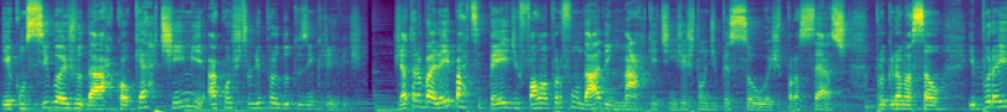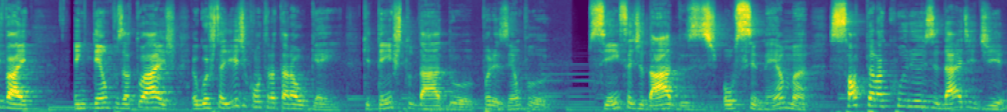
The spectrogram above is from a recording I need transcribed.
e consigo ajudar qualquer time a construir produtos incríveis. Já trabalhei e participei de forma aprofundada em marketing, gestão de pessoas, processos, programação e por aí vai. Em tempos atuais, eu gostaria de contratar alguém que tenha estudado, por exemplo, ciência de dados ou cinema só pela curiosidade de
